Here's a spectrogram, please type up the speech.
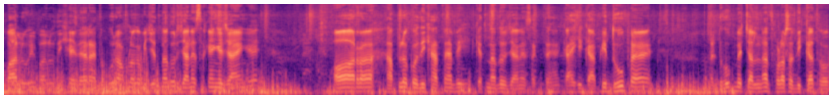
बालू ही बालू दिखाई दे रहा है। तो पूरा हम लोग अभी जितना दूर जाने सकेंगे, जाएँगे। और आप लोग को दिखाते हैं अभी कितना दूर जाने सकते हैं। काहे कि काफ़ी धूप है, और धूप में चलना थोड़ा सा दिक्कत हो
